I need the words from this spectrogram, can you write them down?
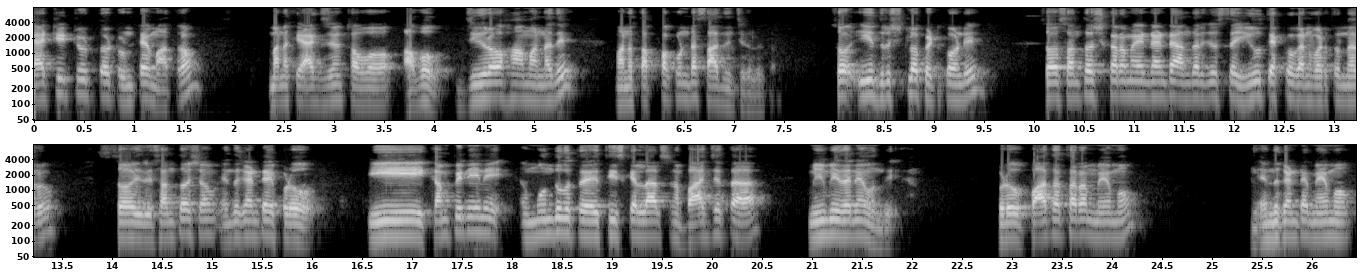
యాటిట్యూడ్ తోటి ఉంటే మాత్రం మనకి యాక్సిడెంట్ అవ్వ అవ్వవు. జీరో హామ్ అన్నది మనం తప్పకుండా సాధించగలుగుతాం. సో ఈ దృష్టిలో పెట్టుకోండి. సో సంతోషకరం ఏంటంటే అందరు చూస్తే యూత్ ఎక్కువ కనబడుతున్నారు. సో ఇది సంతోషం. ఎందుకంటే ఇప్పుడు ఈ కంపెనీని ముందుకు తీసుకెళ్ళాల్సిన బాధ్యత మీ మీదనే ఉంది. ఇప్పుడు పాత తరం మేము ఎందుకంటే మేము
